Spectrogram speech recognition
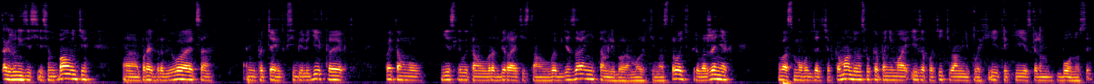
Также у них здесь есть он баунти, проект развивается, они подтягивают к себе людей в проект. Поэтому, если вы там разбираетесь там в веб-дизайне, там либо можете настроить в приложениях, вас могут взять в команду, насколько я понимаю, и заплатить вам неплохие такие, скажем, бонусы.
